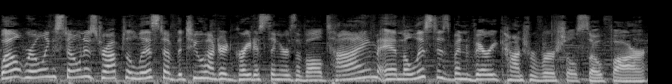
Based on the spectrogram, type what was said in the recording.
Well, Rolling Stone has dropped a list of the 200 greatest singers of all time, and the list has been very controversial so far,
